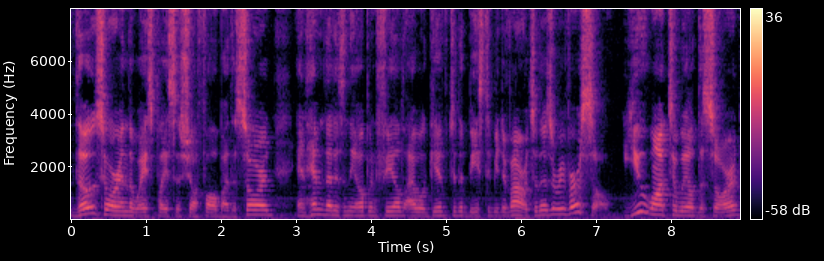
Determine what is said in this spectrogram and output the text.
those who are in the waste places shall fall by the sword, and him that is in the open field I will give to the beast to be devoured. So, there's a reversal. You want to wield the sword,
